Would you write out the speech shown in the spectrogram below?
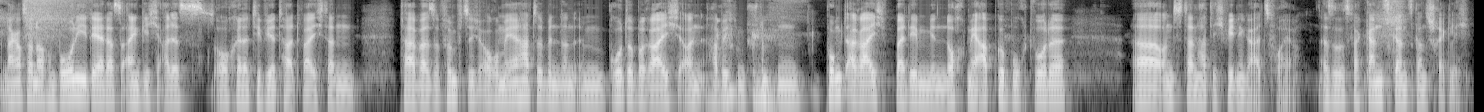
Und dann gab es dann noch einen Boni, der das eigentlich alles auch relativiert hat, weil ich dann teilweise 50 Euro mehr hatte, bin dann im Bruttobereich, habe ich einen bestimmten Punkt erreicht, bei dem mir noch mehr abgebucht wurde. Äh, und dann hatte ich weniger als vorher. Also es war ganz, ganz, ganz schrecklich.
